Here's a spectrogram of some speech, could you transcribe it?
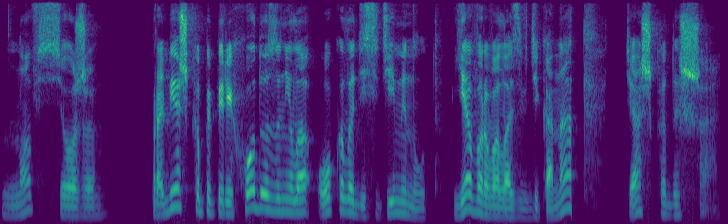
но все же. Пробежка по переходу заняла около десяти минут. Я ворвалась в деканат, тяжко дыша.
